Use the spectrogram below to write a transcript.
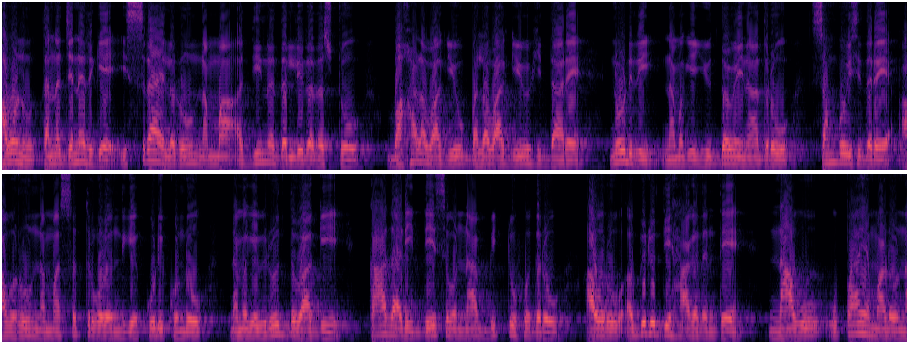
ಅವನು ತನ್ನ ಜನರಿಗೆ ಇಸ್ರಾಯೇಲರು ನಮ್ಮ ಅಧೀನದಲ್ಲಿರದಷ್ಟು ಬಹಳವಾಗಿಯೂ ಬಲವಾಗಿಯೂ ಇದ್ದಾರೆ. ನೋಡಿರಿ, ನಮಗೆ ಯುದ್ಧವೇನಾದರೂ ಸಂಭವಿಸಿದರೆ ಅವರು ನಮ್ಮ ಶತ್ರುಗಳೊಂದಿಗೆ ಕೂಡಿಕೊಂಡು ನಮಗೆ ವಿರುದ್ಧವಾಗಿ ಕಾದಾಡಿ ದೇಶವನ್ನು ಬಿಟ್ಟು ಹೋದರು. ಅವರು ಅಭಿವೃದ್ಧಿ ಆಗದಂತೆ ನಾವು ಉಪಾಯ ಮಾಡೋಣ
